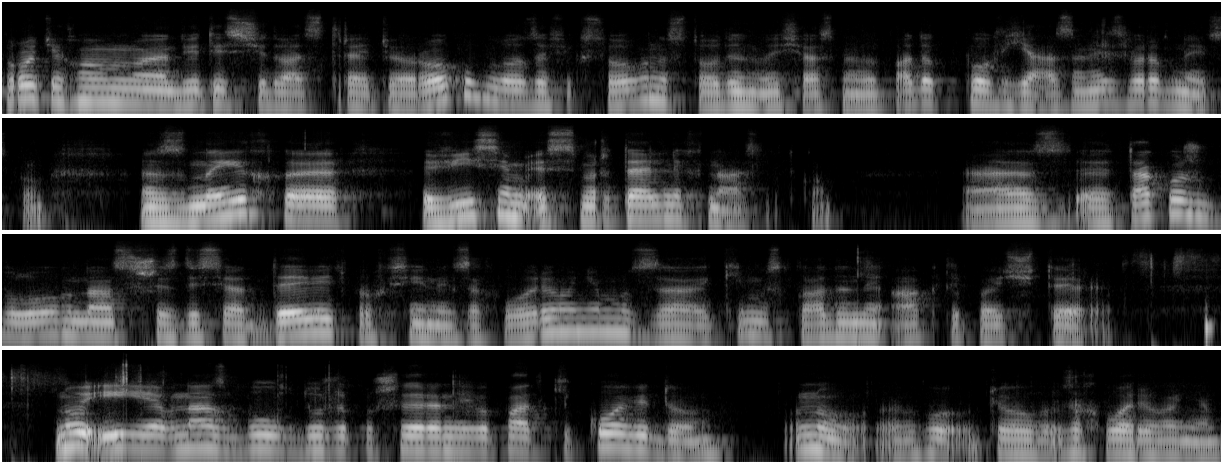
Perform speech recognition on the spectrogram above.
Протягом е, 2023 року було зафіксовано 101 нещасний випадок, пов'язаний з виробництвом. З них 8 смертельних наслідком. Е, е, Також було в нас 69 професійних захворювань, за якими складені акти П4. Ну і в нас був дуже поширений випадки ковіду, ну, цього захворювання,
